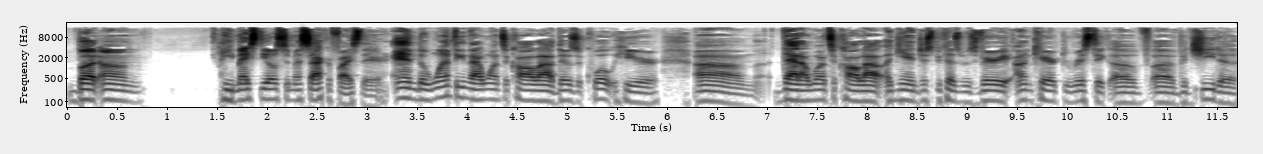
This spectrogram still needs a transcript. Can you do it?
but um he makes the ultimate sacrifice there. And the one thing that I want to call out, there's a quote here um, that I want to call out again, just because it was very uncharacteristic of uh, Vegeta.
